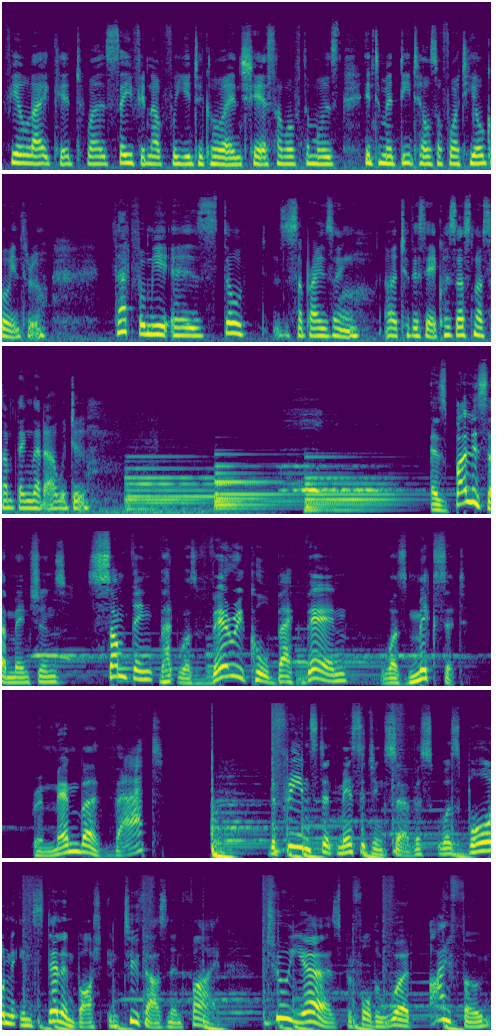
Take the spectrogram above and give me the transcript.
feel like it was safe enough for you to go and share some of the most intimate details of what you're going through? That for me is still surprising uh, to this day because that's not something that I would do. As Palesa mentions, something that was very cool back then was Mxit. Remember that? The free instant messaging service was born in Stellenbosch in 2005, two years before the word iPhone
